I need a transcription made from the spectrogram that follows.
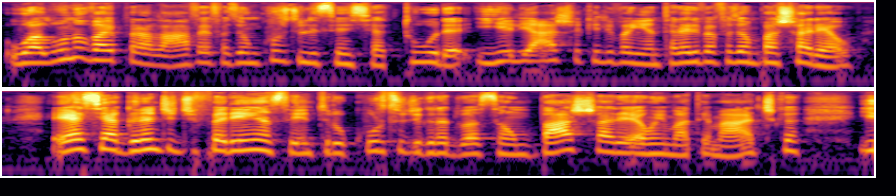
o aluno vai para lá, vai fazer um curso de licenciatura e ele acha que ele vai entrar, ele vai fazer um bacharel. Essa é a grande diferença entre o curso de graduação bacharel em matemática e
